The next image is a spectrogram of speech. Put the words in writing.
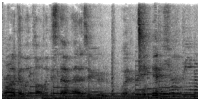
Veronica like caught like a snap attitude with me. You're being a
